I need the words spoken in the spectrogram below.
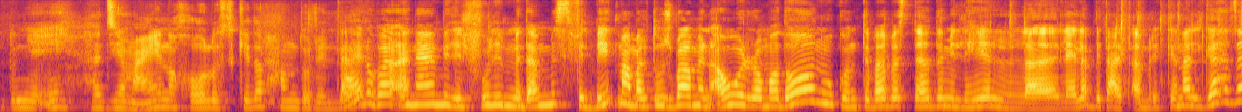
الدنيا إيه؟ هادية معانا خالص كده الحمد لله. تعالوا بقى نعمل الفول المدمس في البيت. ما عملتوش بقى من أول رمضان وكنت بقى بستخدم اللي هي ال- العلب بتاعت أمريكانا الجاهزة.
